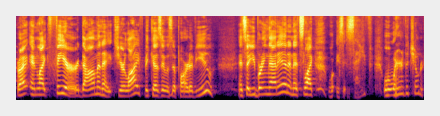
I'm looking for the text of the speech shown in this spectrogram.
Right? And like fear dominates your life because it was a part of you. And so you bring that in, and it's like, well, is it safe? Well, where are the children?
